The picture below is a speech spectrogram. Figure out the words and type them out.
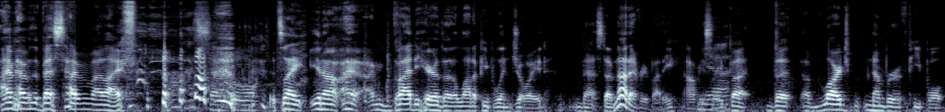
I'm having the best time of my life. Oh, that's so cool. It's like you know, I, I'm glad to hear that a lot of people enjoyed that stuff. Not everybody, obviously, Yeah. but the a large number of people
